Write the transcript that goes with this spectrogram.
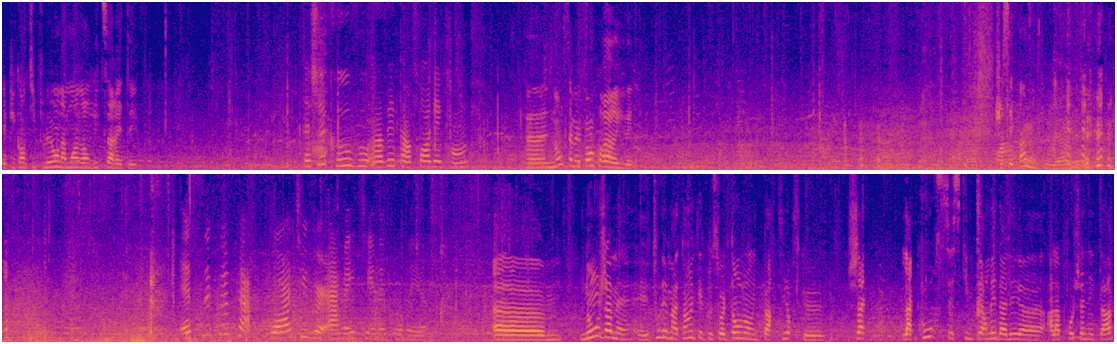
Et puis quand il pleut, on a moins envie de s'arrêter. Est-ce que vous avez parfois des crampes? Euh, non, ça m'est pas encore arrivé. Je sais pas non plus. hein. Est-ce que parfois tu veux arrêter de courir? Euh, non, jamais. Et tous les matins, quel que soit le temps, j'ai envie de partir parce que chaque, la course, c'est ce qui me permet d'aller euh, à la prochaine étape,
